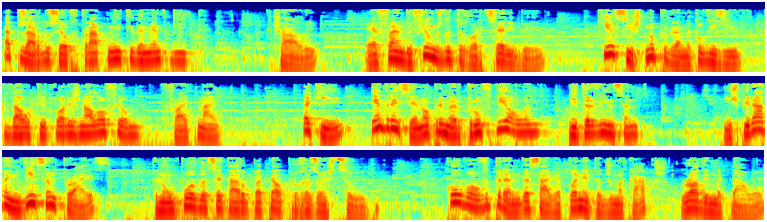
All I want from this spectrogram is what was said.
apesar do seu retrato nitidamente geek. Charlie é fã de filmes de terror de série B que assiste no programa televisivo que dá o título original ao filme, Fright Night. Aqui entra em cena o primeiro trunfo de Holland, Peter Vincent. Inspirado em Vincent Price, que não pôde aceitar o papel por razões de saúde, coube ao veterano da saga Planeta dos Macacos, Roddy McDowell,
